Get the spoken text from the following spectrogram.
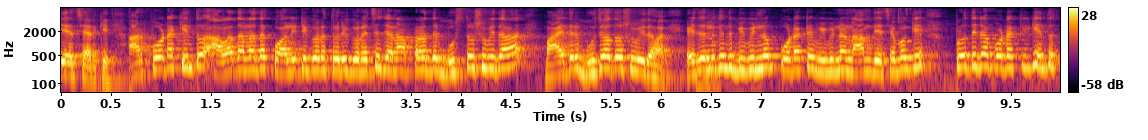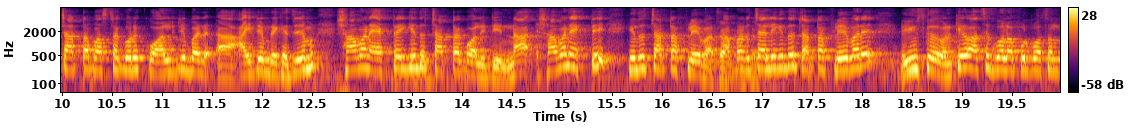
দিয়েছে আর কি, আর প্রোডাক্ট কিন্তু আলাদা আলাদা কোয়ালিটি করে তৈরি করেছে, যেন আপনাদের বুঝতেও সুবিধা হয়, ভাইদের বুঝাতেও সুবিধা হয়, এই জন্য কিন্তু বিভিন্ন প্রোডাক্টের বিভিন্ন নাম দিয়েছে, এবং কি প্রতিটা প্রোডাক্টে কিন্তু চারটা পাঁচটা করে কোয়ালিটি বা আইটেম রেখেছে, যেমন সাবান একটাই কিন্তু চারটা কোয়ালিটি না সাবান একটাই কিন্তু চারটা ফ্লেভার আপনারা চাইলে কিন্তু চারটা ফ্লেভারে ইউজ করতে পারেন কেউ আছে গোলাপ ফুল পছন্দ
